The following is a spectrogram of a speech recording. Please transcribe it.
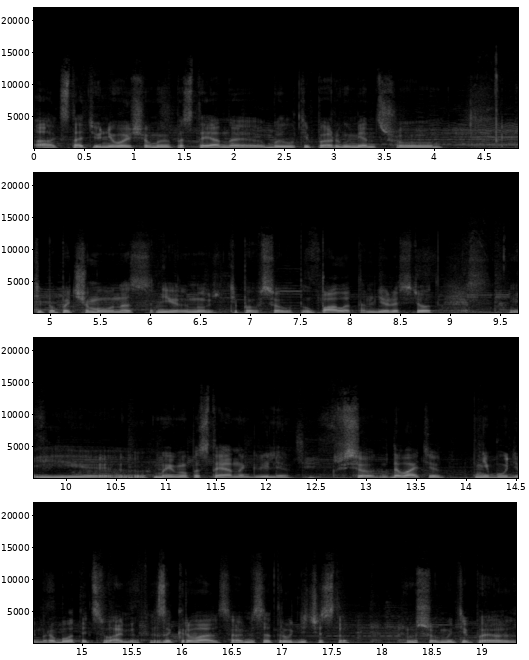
А, кстати, у него еще мы постоянно был, типа, аргумент, что типа, почему у нас не, ну, типа, все упало, там не растет. И мы ему постоянно говорили, все, давайте не будем работать с вами, закрываем с вами сотрудничество. Ну что мы типа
